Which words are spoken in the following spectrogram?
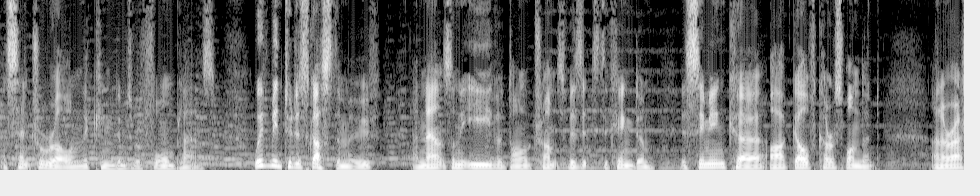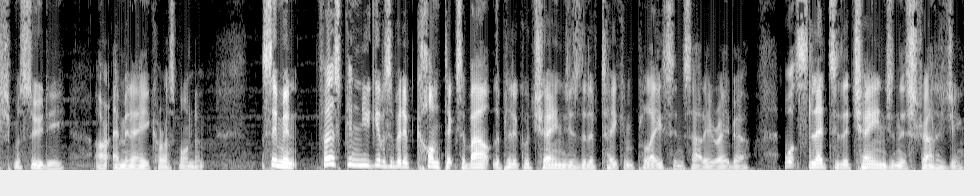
a central role in the kingdom's reform plans. With me to discuss the move, announced on the eve of Donald Trump's visit to the kingdom, is Simeon Kerr, our Gulf correspondent, and Arash Massoudi, our M&A correspondent. Simeon, first, can you give us a bit of context about the political changes that have taken place in Saudi Arabia? What's led to the change in this strategy?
